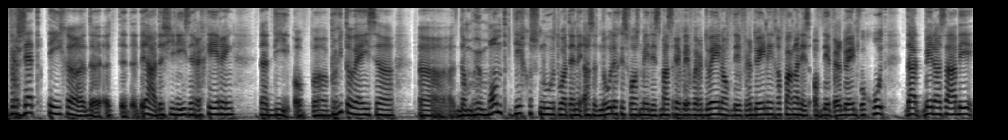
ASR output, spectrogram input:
verzet tegen de, ja, de Chinese regering. Dat die op uh, brute wijze uh, de, hun mond dichtgesnoerd wordt. En als het nodig is, volgens mij, is Masref weer. Of die verdwijnt in gevangenis. Of die verdwijnt voor goed. Dat Beno Sabi.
